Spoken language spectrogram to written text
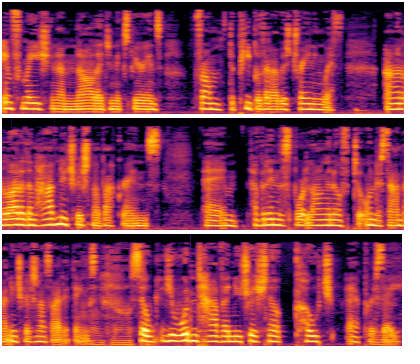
information and knowledge and experience from the people that I was training with, and a lot of them have nutritional backgrounds. Um, have been in the sport long enough to understand that nutritional side of things. So you wouldn't have a nutritional coach uh, per se.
